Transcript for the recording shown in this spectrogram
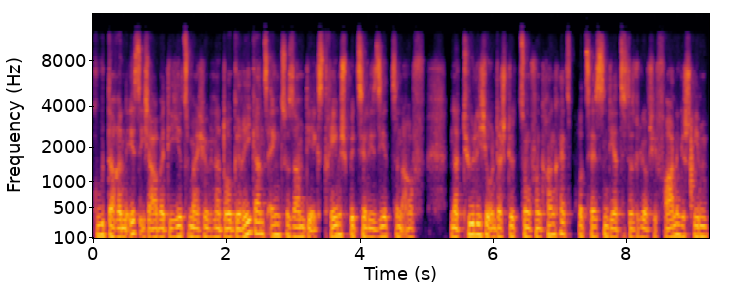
gut darin ist. Ich arbeite hier zum Beispiel mit einer Drogerie ganz eng zusammen, die extrem spezialisiert sind auf natürliche Unterstützung von Krankheitsprozessen. Die hat sich das wirklich auf die Fahne geschrieben.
